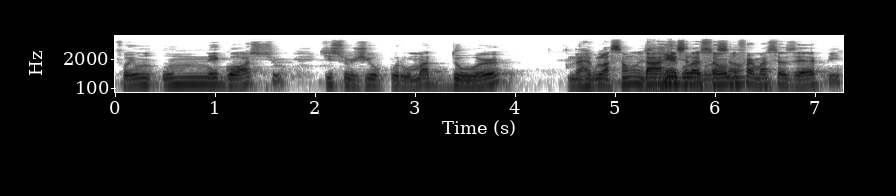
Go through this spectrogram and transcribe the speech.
Foi um, um negócio que surgiu por uma dor Da regulação, da exigência regulação, do regulação. Farmácia Zep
